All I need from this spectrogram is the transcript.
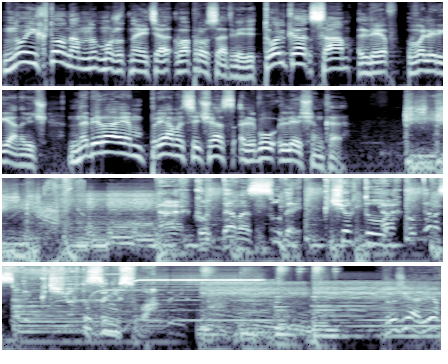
Ну и кто нам может на эти вопросы ответить? Только сам Лев Валерьянович. Набираем прямо сейчас Льву Лещенко. Ах, куда вас, сударь, к черту... Ах, куда вас, сударь, к черту занесло. Друзья, Лев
